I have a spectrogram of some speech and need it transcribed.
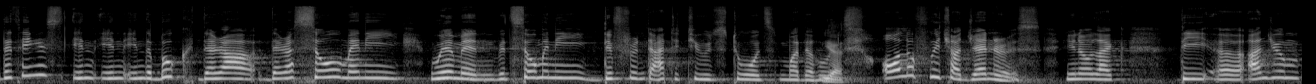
the thing is, in, in, in the book, there are there are so many women with so many different attitudes towards motherhood. Yes. All of which are generous. You know, like the uh, Anjum,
